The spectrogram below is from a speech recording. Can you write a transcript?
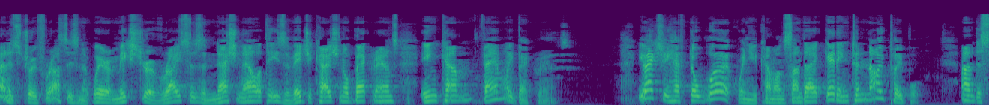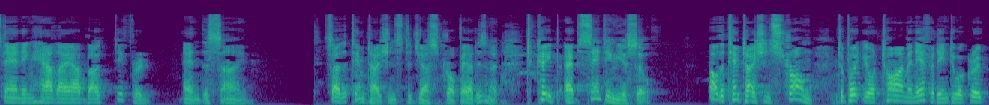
And it's true for us, isn't it? We're a mixture of races and nationalities, of educational backgrounds, income, family backgrounds. You actually have to work when you come on Sunday at getting to know people, understanding how they are both different and the same. So the temptation's to just drop out, isn't it? To keep absenting yourself. Oh, the temptation's strong to put your time and effort into a group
